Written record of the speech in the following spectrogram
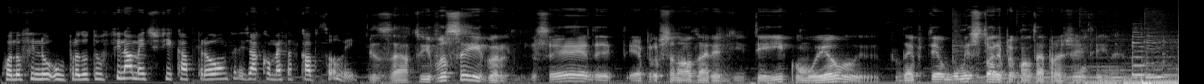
quando o, o, produto finalmente fica pronto, ele já começa a ficar obsoleto. Exato. E você, Igor? Você é profissional da área de TI como eu, deve ter alguma história para contar pra gente aí, né?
